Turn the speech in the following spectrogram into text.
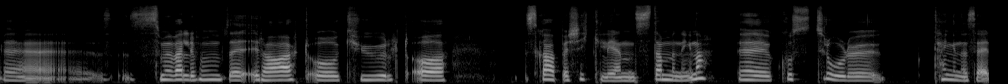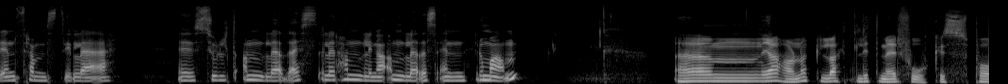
eh, Som er veldig på en måte rart og kult og skaper skikkelig en stemning, da. Eh, hvordan tror du tegneserien fremstiller eh, sult annerledes, eller handlinga annerledes enn romanen? Um, jeg har nok lagt litt mer fokus på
